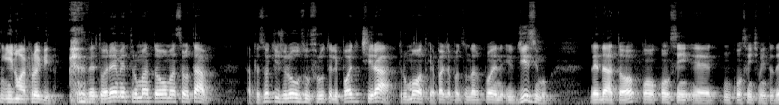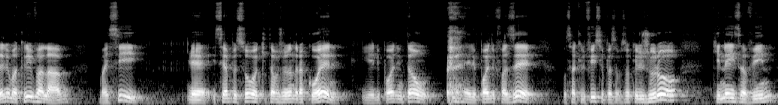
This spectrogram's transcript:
E não é proibido. Vetoreme trumatou masrotav. A pessoa que jurou usufruto, ele pode tirar trumot, que é a parte da produção da e o dízimo ledató com é, o consentimento dele, uma criva lava, mas se é, se a pessoa que estava jurando era Cohen, e ele pode então, ele pode fazer o sacrifício para essa pessoa que ele jurou, que nem Zavin,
